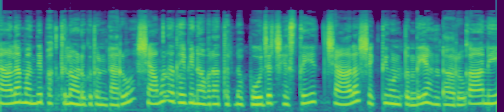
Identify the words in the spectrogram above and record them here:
చాలా మంది భక్తులు అడుగుతుంటారు శ్యామలాదేవి నవరాత్రులు పూజ చేస్తే చాలా శక్తి ఉంటుంది అంటారు. కానీ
